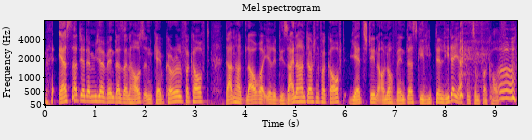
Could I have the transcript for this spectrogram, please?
Erst hat ja der Michael Wendler sein Haus in Cape Coral verkauft, dann hat Laura ihre Designerhandtaschen verkauft, jetzt stehen auch noch Wendlers geliebte Lederjacken zum Verkauf.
